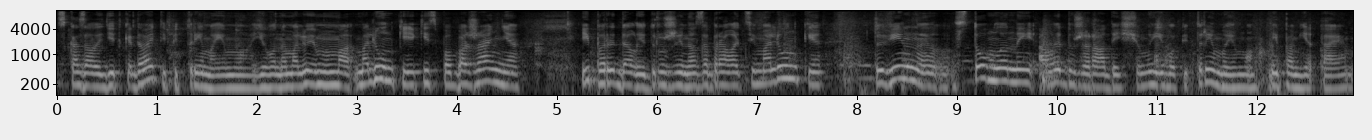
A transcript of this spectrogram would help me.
сказали, дітки, давайте підтримаємо його, намалюємо малюнки, якісь побажання. І передали. Дружина забрала ці малюнки, то він е, стомлений, але дуже радий, що ми його підтримуємо і пам'ятаємо.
